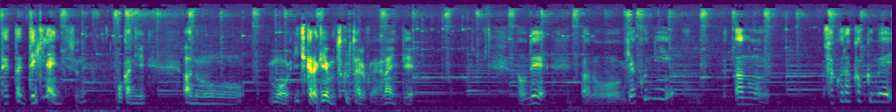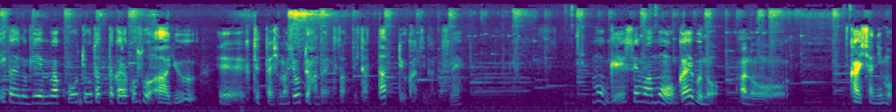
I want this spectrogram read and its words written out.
撤退できないんですよね。他に、あのー、もう一からゲーム作る体力なんかないんで。なので、あのー、逆に、あのー桜革命以外のゲームが好調だったからこそああいう、えー、撤退しましょうという判断に至ったっていう感じなんですね。もうゲーセンはもう外部の、あのー、会社にも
